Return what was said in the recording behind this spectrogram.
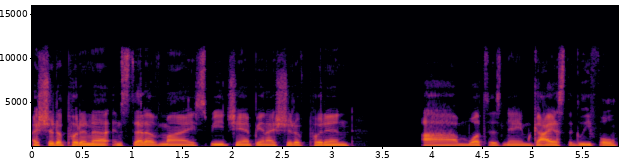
I should have put in a, instead of my speed champion, I should have put in, um, what's his name? Gaius the Gleeful.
